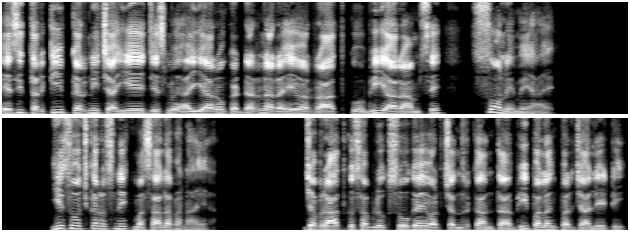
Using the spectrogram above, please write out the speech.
ऐसी तरकीब करनी चाहिए जिसमें अय्यारों का डर न रहे और रात को भी आराम से सोने में आए। ये सोचकर उसने एक मसाला बनाया। जब रात को सब लोग सो गए और चंद्रकांता भी पलंग पर जा लेटी,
